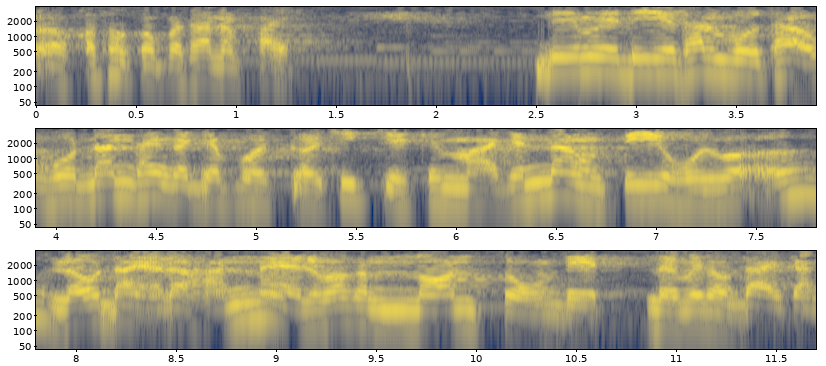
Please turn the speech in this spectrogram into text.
เออเขาโทษกับประธานอภัยดีไม่ดีท่านผู้เฒ่าผู้นั้นท่านก็จะปวดเกิดขี้เกียจขึ้นมาจะนั่งตีหุยว่า เออเราได้อรหันแน่หรือว่ากันนอนส่งเดชเลยไม่ต้องได้กัน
